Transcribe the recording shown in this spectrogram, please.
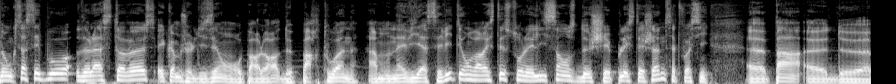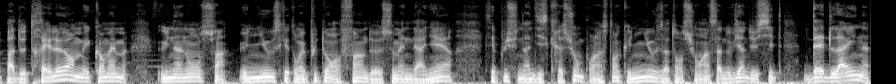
Donc ça c'est pour The Last of Us et comme je le disais on reparlera de Part 1 à mon avis assez vite et on va rester sur les licences de chez PlayStation cette fois-ci. Euh, pas, euh, de, pas de trailer mais quand même une annonce, enfin une news qui est tombée plutôt en fin de semaine dernière. C'est plus une indiscrétion pour l'instant qu'une news, attention, hein. ça nous vient du site Deadline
